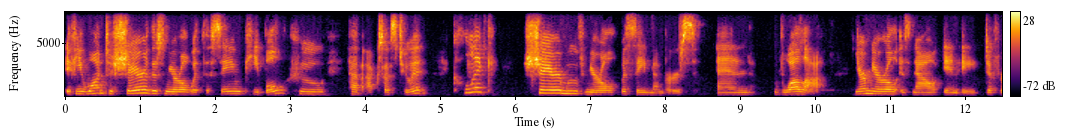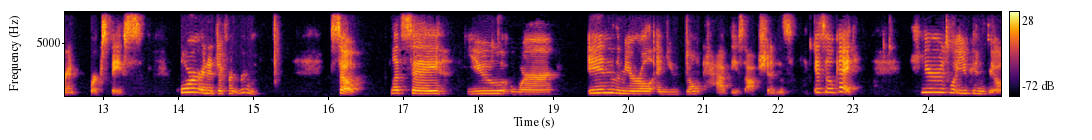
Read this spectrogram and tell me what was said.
If you want to share this mural with the same people who have access to it, click Share Move Mural with same members, and voila, your mural is now in a different workspace or in a different room. So let's say you were in the mural and you don't have these options. It's okay. Here's what you can do.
